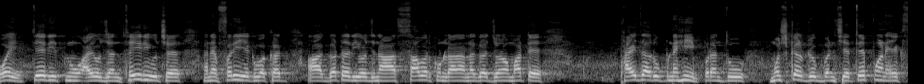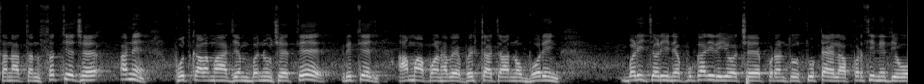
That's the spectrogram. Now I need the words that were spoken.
હોય તે રીતનું આયોજન થઈ રહ્યું છે. અને ફરી એક વખત આ ગટર યોજના સાવરકુંડલાના નગરજનો માટે ફાયદારૂપ નહીં, પરંતુ મુશ્કેલરૂપ બનશે તે પણ એક સનાતન સત્ય છે. અને ભૂતકાળમાં જેમ બન્યું છે તે રીતે જ આમાં પણ હવે ભ્રષ્ટાચારનું બોરિંગ બળી ચડીને પુકારી રહ્યો છે, પરંતુ ચૂંટાયેલા પ્રતિનિધિઓ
